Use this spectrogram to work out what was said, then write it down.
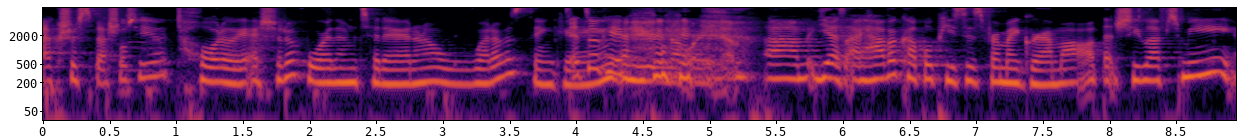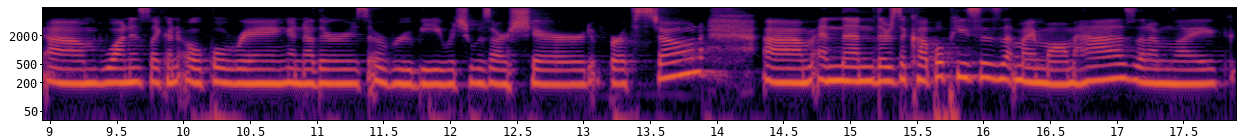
extra special to you? Totally. I should have wore them today. I don't know what I was thinking. It's okay if you're not wearing them. Um, yes, I have a couple pieces from my grandma that she left me. Um, one is like an opal ring, another is a ruby, which was our shared birthstone. Um, and then there's a couple pieces that my mom has that I'm like,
